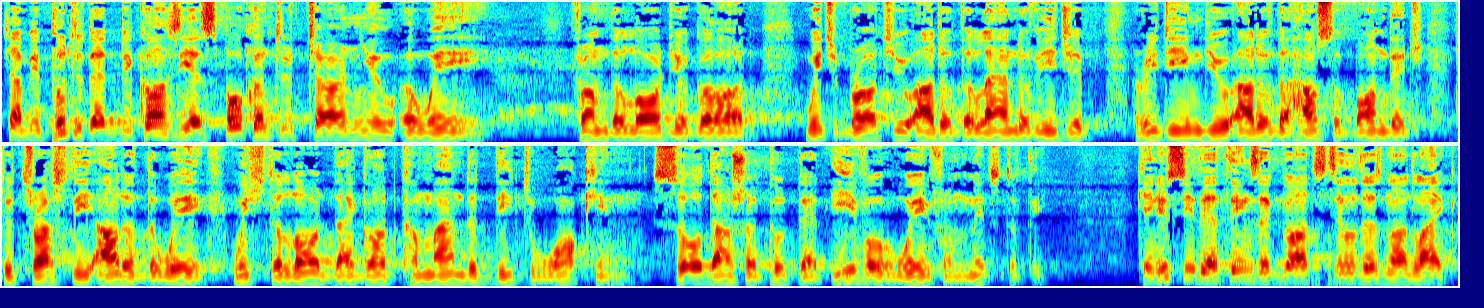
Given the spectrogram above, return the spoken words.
shall be put to death because he has spoken to turn you away from the Lord your God, which brought you out of the land of Egypt, redeemed you out of the house of bondage, to thrust thee out of the way which the Lord thy God commanded thee to walk in. So thou shalt put that evil away from the midst of thee. Can you see there are things that God still does not like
